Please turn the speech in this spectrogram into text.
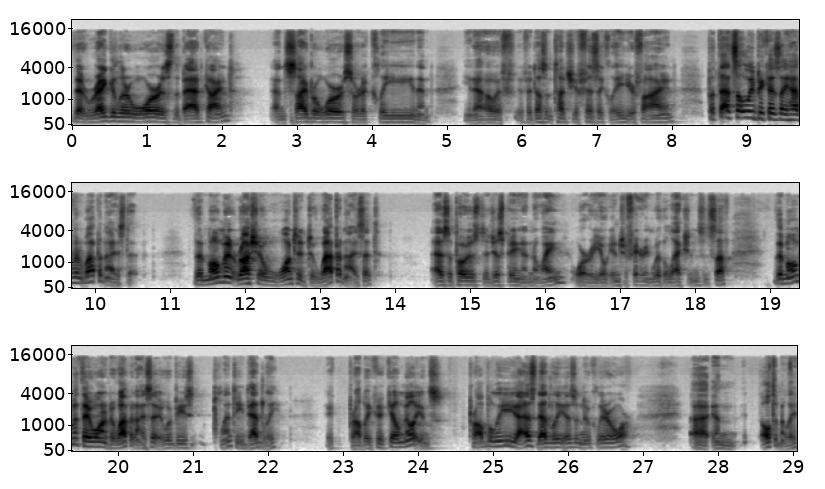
that regular war is the bad kind and cyber war is sort of clean and you know if, if it doesn't touch you physically you're fine but that's only because they haven't weaponized it. The moment Russia wanted to weaponize it, as opposed to just being annoying or you know, interfering with elections and stuff. The moment they wanted to weaponize it, it would be plenty deadly. It probably could kill millions, probably as deadly as a nuclear war, uh, and ultimately.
